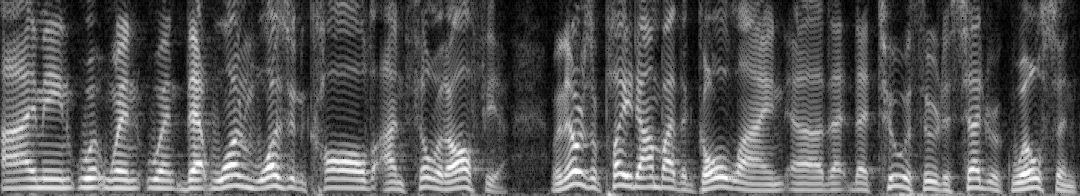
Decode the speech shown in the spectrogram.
I mean when when that one wasn't called on Philadelphia. When there was a play down by the goal line uh, that that Tua threw to Cedrick Wilson,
